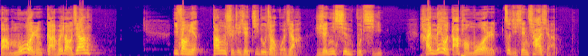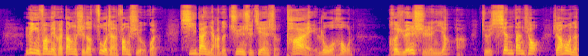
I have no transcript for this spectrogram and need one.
把摩尔人赶回老家呢？一方面，当时这些基督教国家人心不齐，还没有打跑摩尔人，自己先掐起来了。另一方面，和当时的作战方式有关。西班牙的军事建设太落后了，和原始人一样啊，就是先单挑，然后呢，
